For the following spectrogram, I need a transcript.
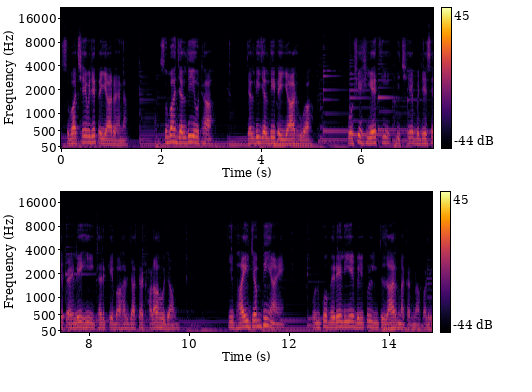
صبح چھ بجے تیار رہنا۔ صبح جلدی اٹھا، جلدی جلدی تیار ہوا۔ کوشش یہ تھی کہ چھ بجے سے پہلے ہی گھر کے باہر جا کر کھڑا ہو جاؤں، کہ بھائی جب بھی آئیں، ان کو میرے لیے بالکل انتظار نہ کرنا پڑے۔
